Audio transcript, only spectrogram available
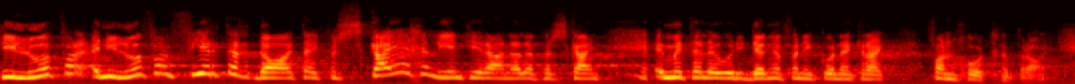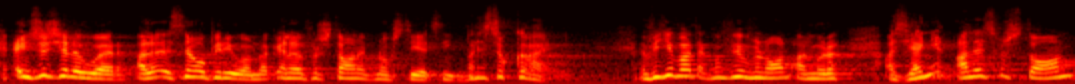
Die loop van in die loop van 40 dae het hy verskeie geleenthede aan hulle verskyn en met hulle oor die dinge van die koninkryk van God gepraat. En soos julle hoor, hulle is nou op hierdie oomblik en hulle verstaan dit nog steeds nie, maar dit is. Okay. En weet jy wat, ek wil vir jou vanaand aanmoedig, as jy nie alles verstaan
